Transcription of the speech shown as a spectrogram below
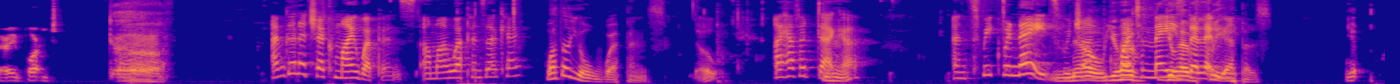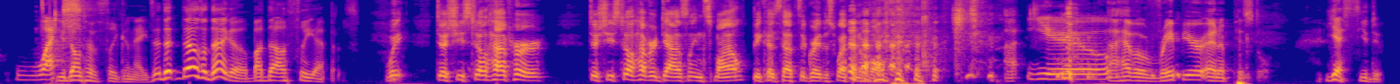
Very important. Ugh. I'm gonna check my weapons. Are my weapons okay? What are your weapons? Oh. I have a dagger mm-hmm. And three grenades, which no, I'm you quite have amazed you have they let three me. apples. Yep. What? You don't have three grenades. Th- There's a dagger, but there are three apples. Wait, does she still have her? Does she still have her dazzling smile? Because that's the greatest weapon of all. you. I have a rapier and a pistol. Yes, you do.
